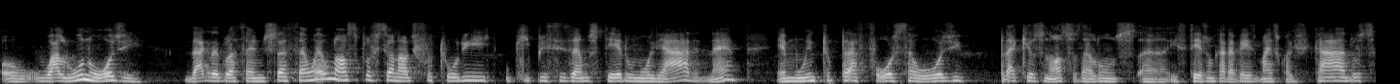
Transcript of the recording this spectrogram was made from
O, aluno hoje da graduação em administração é o nosso profissional de futuro e o que precisamos ter um olhar, né, é muito para a força hoje para que os nossos alunos uh, estejam cada vez mais qualificados,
